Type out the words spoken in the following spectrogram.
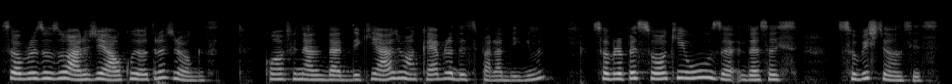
sobre os usuários de álcool e outras drogas, com a finalidade de que haja uma quebra desse paradigma sobre a pessoa que usa dessas substâncias.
